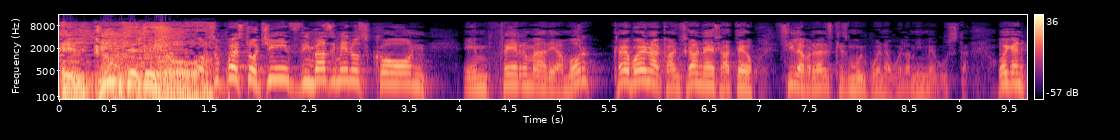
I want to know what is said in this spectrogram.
El Club de Teo. Por supuesto, Jeans, ni más ni menos con Enferma de Amor. Qué buena canción es, Ateo. Sí, la verdad es que es muy buena, abuelo, a mí me gusta. Oigan,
